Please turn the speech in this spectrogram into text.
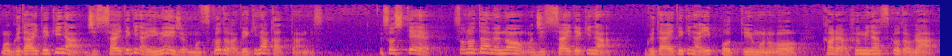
もう具体的な実際的なイメージを持つことができなかったんです。そしてそのための実際的な具体的な一歩っていうものを彼は踏み出すことが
